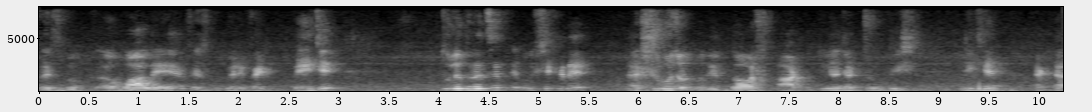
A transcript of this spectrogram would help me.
ফেসবুক ওয়ালে ফেসবুক ভেরিফাইড পেজে তুলে ধরেছেন এবং সেখানে শুভ জন্মদিন দশ আট দুই হাজার চব্বিশ লিখে একটা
